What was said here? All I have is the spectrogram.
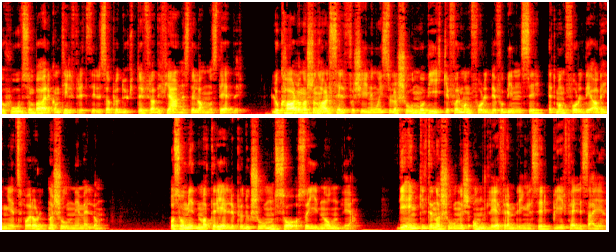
behov som bare kan tilfredsstilles av produkter fra de fjerneste land og steder. Lokal og nasjonal selvforsyning og isolasjon må vike for mangfoldige forbindelser, et mangfoldig avhengighetsforhold nasjonene imellom. Og som i den materielle produksjonen, så også i den åndelige. De enkelte nasjoners åndelige frembringelser blir felleseie.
